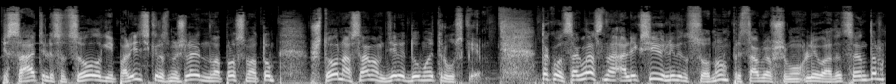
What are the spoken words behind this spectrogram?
писатели, социологи и политики размышляли над вопросом о том, что на самом деле думают русские. Так вот, согласно Алексею Левинсону, представлявшему Левада-центр,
